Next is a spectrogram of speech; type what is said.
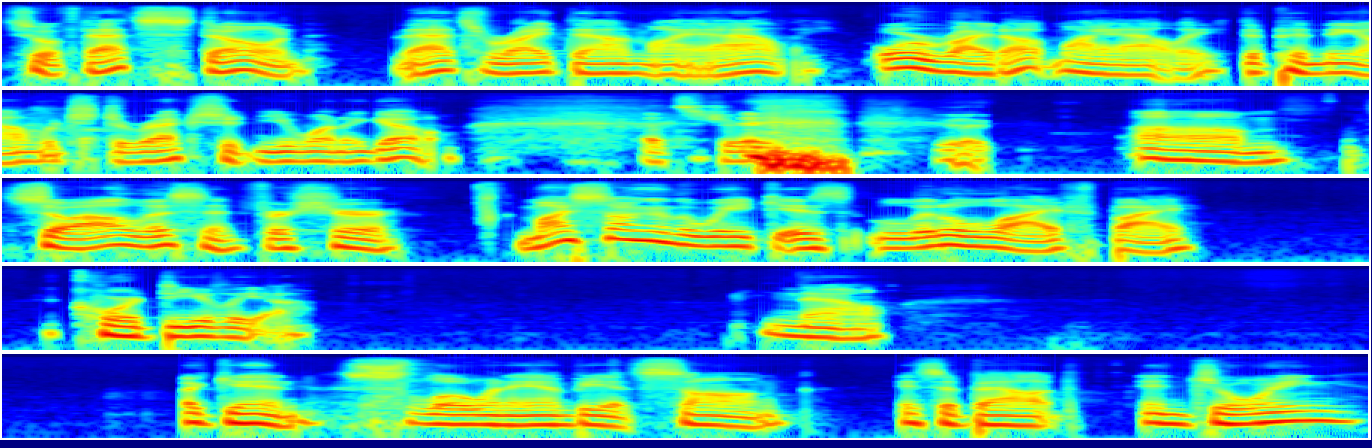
so if that's Stone, that's right down my alley, or right up my alley, depending on which direction you want to go. That's true. um, so I'll listen for sure. My song of the week is "Little Life" by Cordelia. Now, again, slow and ambient song. It's about enjoying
